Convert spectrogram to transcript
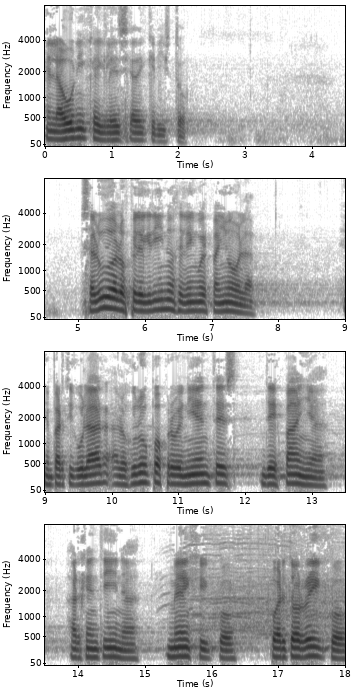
en la única iglesia de Cristo. Saludo a los peregrinos de lengua española, en particular a los grupos provenientes de España, Argentina, México, Puerto Rico,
